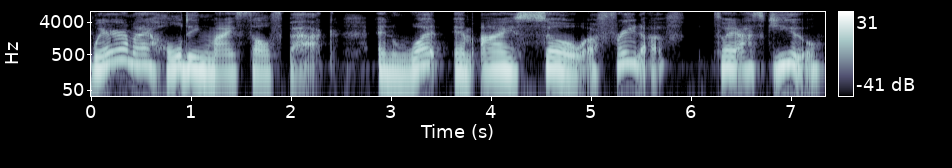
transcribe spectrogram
where am I holding myself back? And what am I so afraid of? So I ask you,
